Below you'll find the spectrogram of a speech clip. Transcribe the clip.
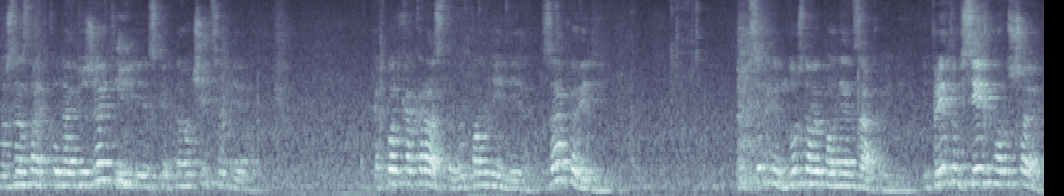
Нужно знать, куда бежать и, так сказать, научиться бегать. Так вот, как раз-то выполнение заповедей, мы все говорим, нужно выполнять заповеди. И при этом все их нарушают.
